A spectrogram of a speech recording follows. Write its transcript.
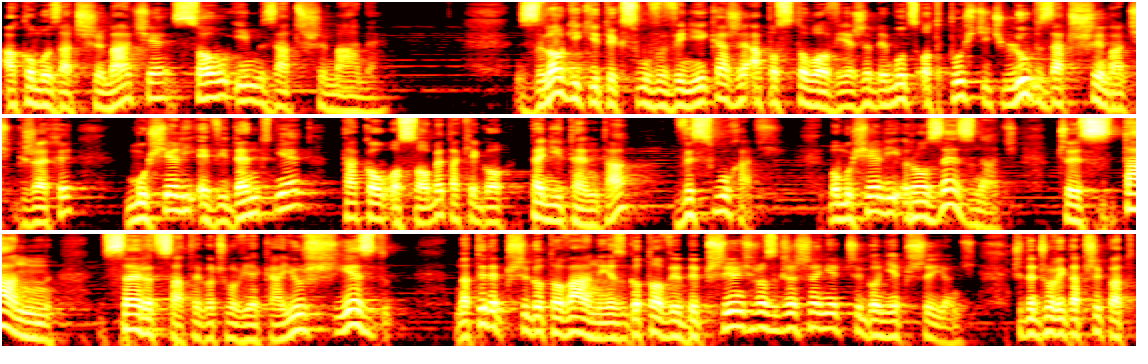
a komu zatrzymacie, są im zatrzymane. Z logiki tych słów wynika, że apostołowie, żeby móc odpuścić lub zatrzymać grzechy, musieli ewidentnie taką osobę, takiego penitenta, wysłuchać, bo musieli rozeznać, czy stan serca tego człowieka już jest na tyle przygotowany, jest gotowy, by przyjąć rozgrzeszenie, czy go nie przyjąć. Czy ten człowiek na przykład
